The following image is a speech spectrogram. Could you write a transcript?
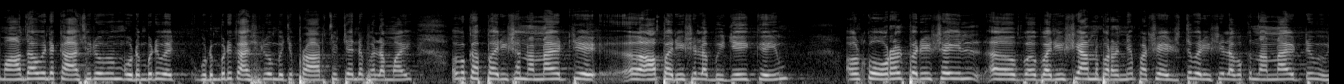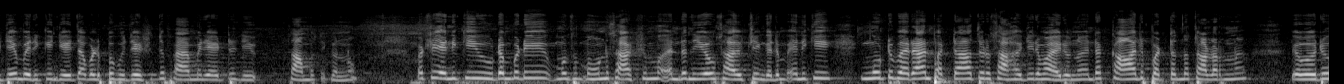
മാതാവിന്റെ കാശുരൂപം ഉടമ്പടി വെച്ച് ഉടമ്പടി കാശുരൂപം വെച്ച് പ്രാർത്ഥിച്ചതിന്റെ ഫലമായി അവൾക്ക് ആ പരീക്ഷ നന്നായിട്ട് ആ പരീക്ഷയിൽ വിജയിക്കുകയും അവൾക്ക് ഓറൽ പരീക്ഷയിൽ പരീക്ഷയാണെന്ന് പറഞ്ഞ് പക്ഷേ എഴുത്ത് പരീക്ഷയിൽ അവൾക്ക് നന്നായിട്ട് വിജയം വരിക്കുകയും ചെയ്ത് അവളിപ്പോൾ വിദേശത്ത് ഫാമിലിയായിട്ട് ജീ താമസിക്കുന്നു. പക്ഷേ എനിക്ക് ഈ ഉടമ്പടി മൂന്ന് സാക്ഷ്യം എന്റെ നിയോഗം സാധിച്ചെങ്കിലും എനിക്ക് ഇങ്ങോട്ട് വരാൻ പറ്റാത്തൊരു സാഹചര്യമായിരുന്നു. എന്റെ കാൽ പെട്ടെന്ന് തളർന്ന് ഒരു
